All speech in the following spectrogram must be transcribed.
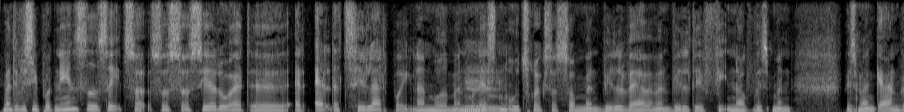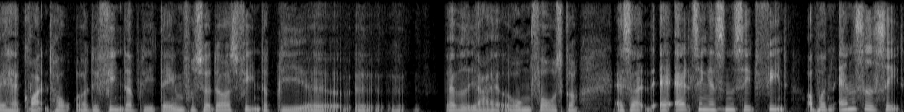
Men det vil sige, på den ene side set, så, så, så siger du, at, øh, at alt er tilladt på en eller anden måde. Man må Mm. næsten udtrykke sig, som man vil være, hvad man vil. Det er fint nok, hvis man, hvis man gerne vil have grønt hår, og det er fint at blive damefrisør. Det er også fint at blive, øh, øh, hvad ved jeg, rumforsker. Altså, alting er sådan set fint. Og på den anden side set,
